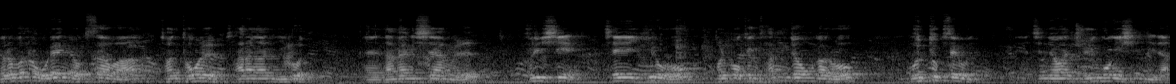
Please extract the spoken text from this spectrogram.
여러분은 오랜 역사와 전통을 자랑한 이곳 예, 남양시장을 구리시 제1호 골목형 상정가로 우뚝 세운 예, 진정한 주인공이십니다.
